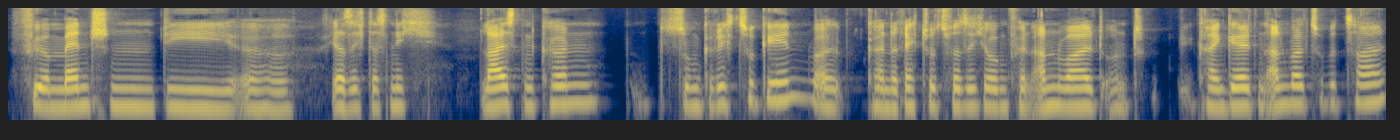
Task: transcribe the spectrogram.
für Menschen, die äh, ja sich das nicht leisten können, zum Gericht zu gehen, weil keine Rechtsschutzversicherung für einen Anwalt und kein Geld, einen Anwalt zu bezahlen.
